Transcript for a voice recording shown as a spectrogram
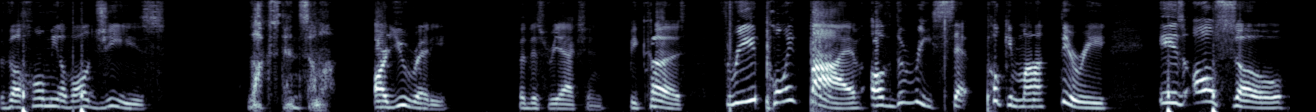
the homie of all G's, Lockstin Summer. Are you ready for this reaction? Because 3.5 of the reset Pokemon theory is also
